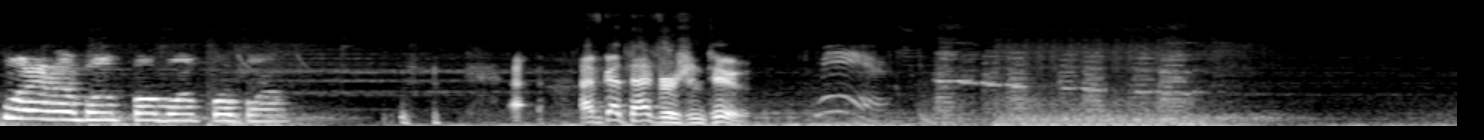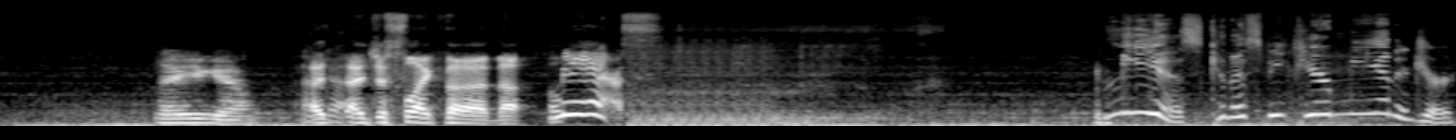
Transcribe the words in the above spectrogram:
Blah. I've got that version too. There you go. I've got- I, I just like the the Oh. yes. Mias, can I speak to your manager?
